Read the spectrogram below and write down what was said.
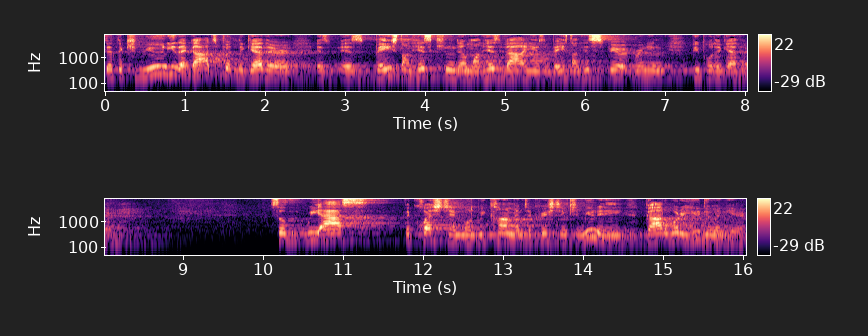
that the community that God's putting together is, is based on His kingdom, on His values, and based on His Spirit bringing people together. So we ask the question when we come into Christian community God, what are you doing here?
